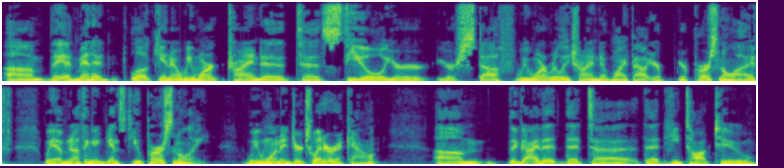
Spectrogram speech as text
Um, they admitted, look, you know, we weren't trying to, to steal your, your stuff. We weren't really trying to wipe out your, your personal life. We have nothing against you personally. We wanted your Twitter account. Um, the guy that, that, uh, that he talked to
